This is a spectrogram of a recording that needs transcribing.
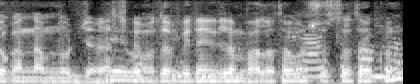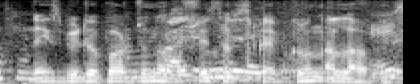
দোকান নাম নুরজার। আজকের মতো বিদায় নিলাম ভালো থাকুন সুস্থ থাকুন। নেক্সট ভিডিও পাওয়ার জন্য অবশ্যই সাবস্ক্রাইব করুন। আল্লাহ হাফিজ।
